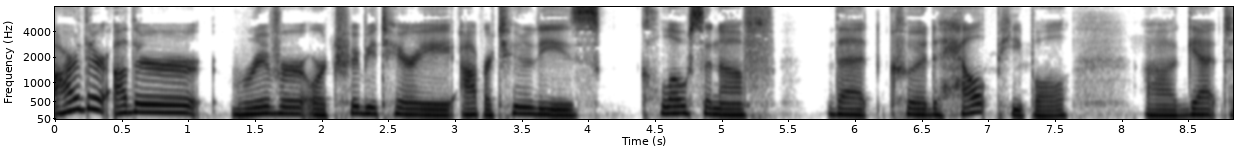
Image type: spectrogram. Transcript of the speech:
are there other river or tributary opportunities close enough that could help people uh, get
